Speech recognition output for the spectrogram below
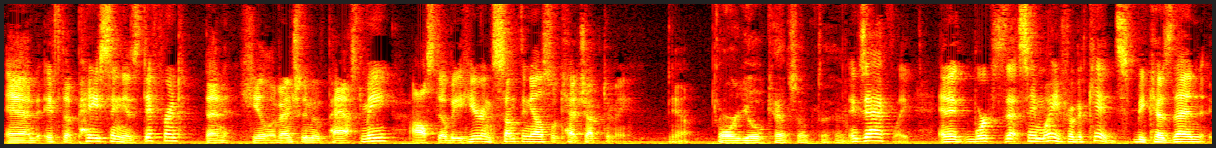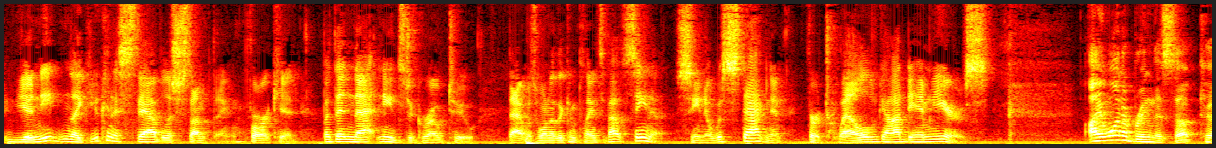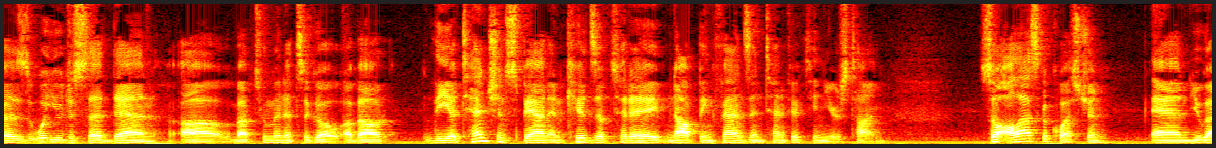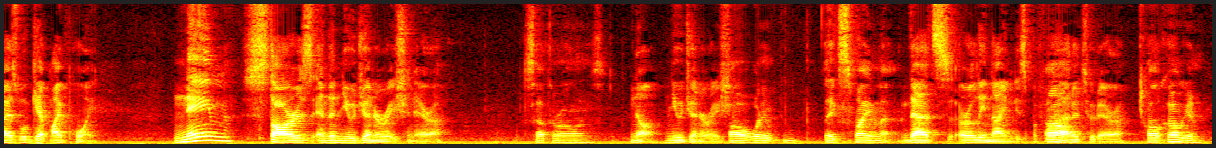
And if the pacing is different, then he'll eventually move past me. I'll still be here, and something else will catch up to me. Yeah. or you'll catch up to him. Exactly. And it works that same way for the kids because then you need like you can establish something for a kid, but then that needs to grow too. That was one of the complaints about Cena. Cena was stagnant for 12 goddamn years. I want to bring this up because what you just said, Dan, uh, about two minutes ago, about the attention span and kids of today not being fans in 10, 15 years' time. So I'll ask a question, and you guys will get my point. Name stars in the new generation era. Seth Rollins. No, new generation. Oh, what? do you- Explain that. That's early 90s before Oh. Attitude Era. Hulk Hogan,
